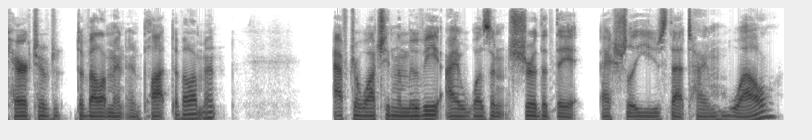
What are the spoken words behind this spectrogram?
character development and plot development. After watching the movie, I wasn't sure that they actually used that time well.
